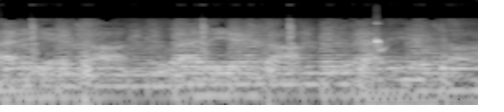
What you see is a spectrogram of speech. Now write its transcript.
gladiator, gladiator, talk?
